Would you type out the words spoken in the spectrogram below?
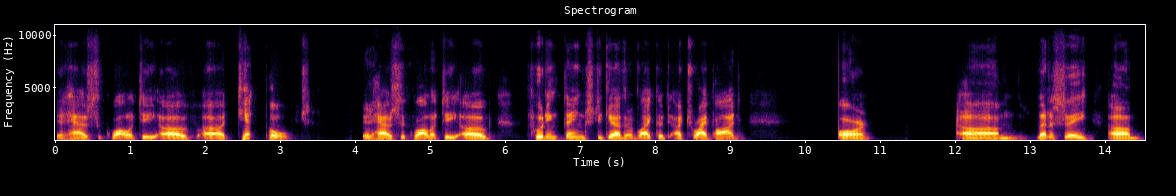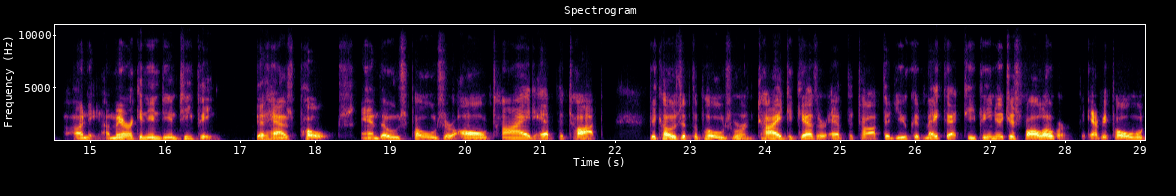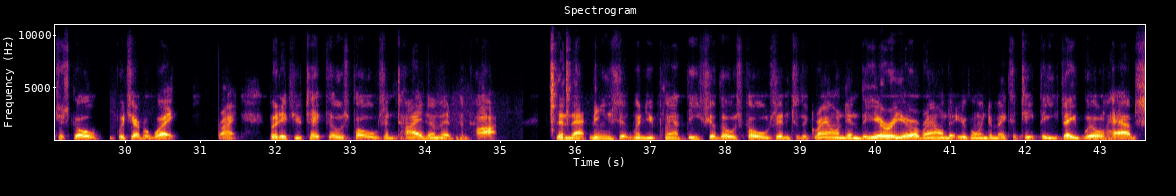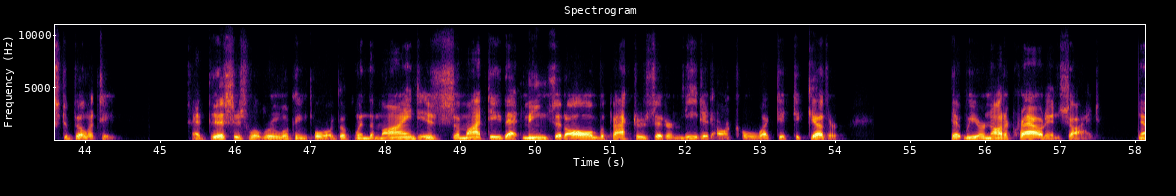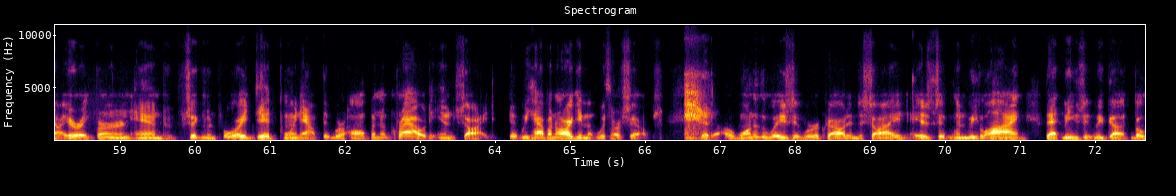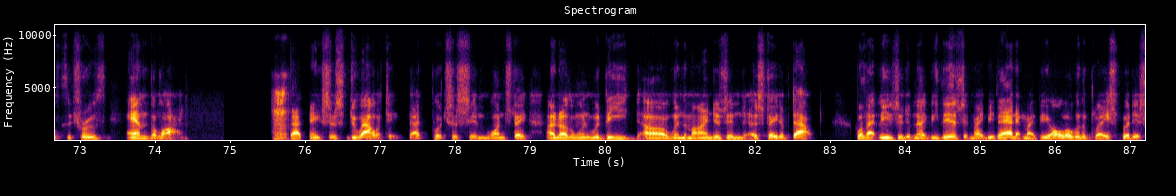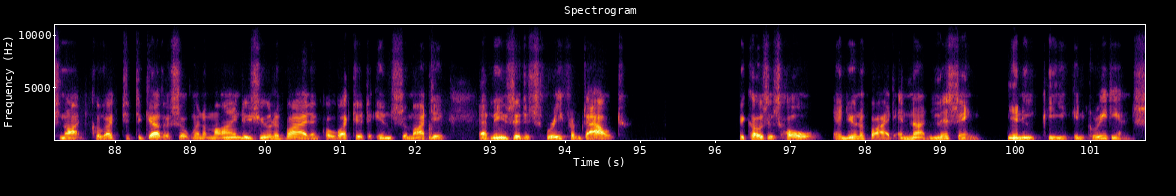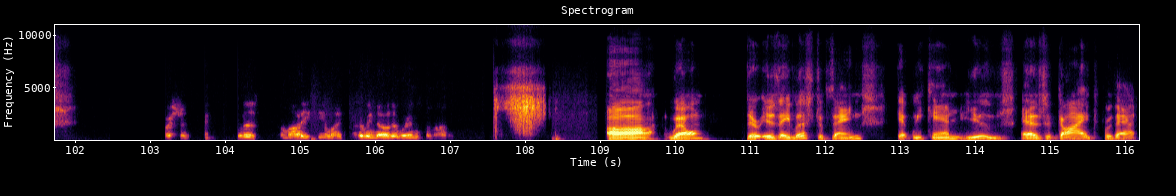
It has the quality of uh, tent poles. It has the quality of putting things together like a, a tripod or um, let us say um, an American Indian teepee that has poles and those poles are all tied at the top because if the poles weren't tied together at the top then you could make that teepee and it just fall over. Every pole will just go whichever way right? But if you take those poles and tie them at the top then that means that when you plant each of those poles into the ground in the area around that you're going to make the teepee, they will have stability. And this is what we're looking for. But when the mind is samadhi, that means that all the factors that are needed are collected together. That we are not a crowd inside. Now, Eric Berne and Sigmund Freud did point out that we're often a crowd inside, that we have an argument with ourselves. That uh, one of the ways that we're a crowd inside is that when we lie, that means that we've got both the truth and the lie. Mm. That makes us duality. That puts us in one state. Another one would be uh, when the mind is in a state of doubt. Well, that means that it might be this, it might be that, it might be all over the place, but it's not collected together. So when a mind is unified and collected in samadhi, that means that it's free from doubt because it's whole and unified and not missing any key ingredients. Question. What does samadhi feel like? How do we know that we're in samadhi? Uh, well, there is a list of things that we can use as a guide for that.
